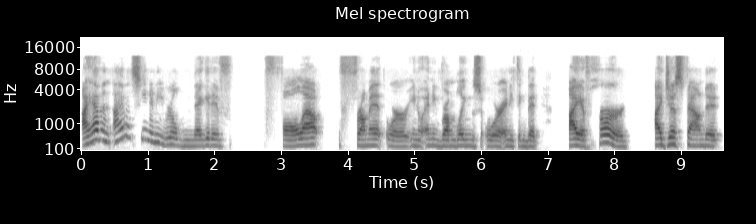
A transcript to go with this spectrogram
I haven't I haven't seen any real negative fallout from it or you know any rumblings or anything that I have heard. I just found it,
